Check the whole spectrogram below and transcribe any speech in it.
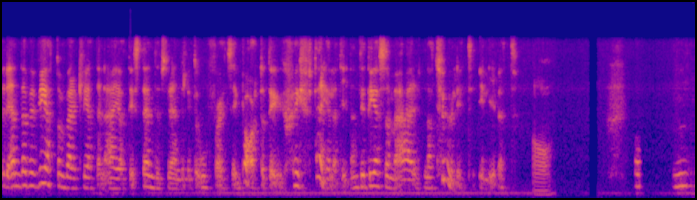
För det enda vi vet om verkligheten är ju att det är ständigt föränderligt och oförutsägbart. Att det skiftar hela tiden. Det är det som är naturligt i livet. Ja, Mm.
